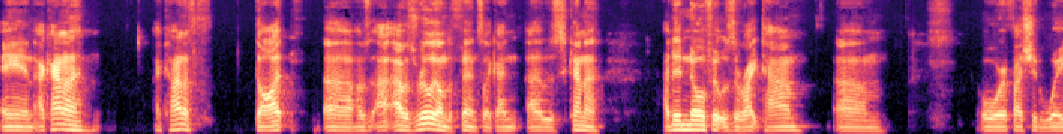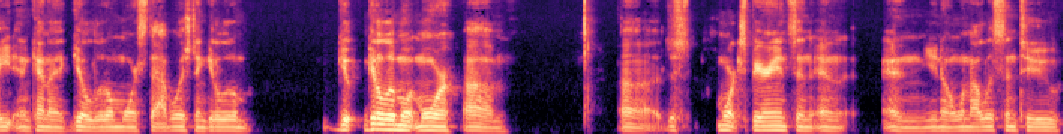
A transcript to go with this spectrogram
and I kind of, I kind of thought uh, I was I, I, was really on the fence. Like I I was kind of I didn't know if it was the right time, um, or if I should wait and kind of get a little more established and get a little get get a little bit more um, uh, just more experience and and and you know when I listen to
